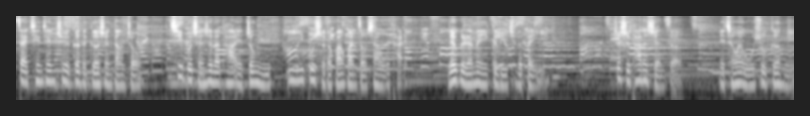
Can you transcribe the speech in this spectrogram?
在千千阙歌的歌声当中，泣不成声的她，也终于依依不舍地缓缓走下舞台，留给人们一个离去的背影。这是他的选择，也成为无数歌迷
